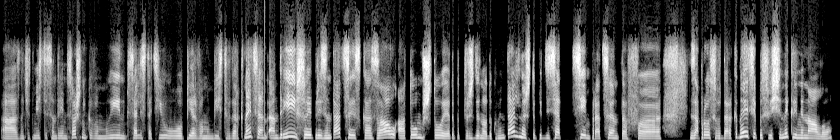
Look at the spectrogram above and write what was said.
а, значит, вместе с Андреем Сошниковым мы написали статью о первом убийстве в Даркнете. Андрей в своей презентации сказал о том, что это подтверждено документально, что 50 7% э, запросов в Даркнете посвящены криминалу.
